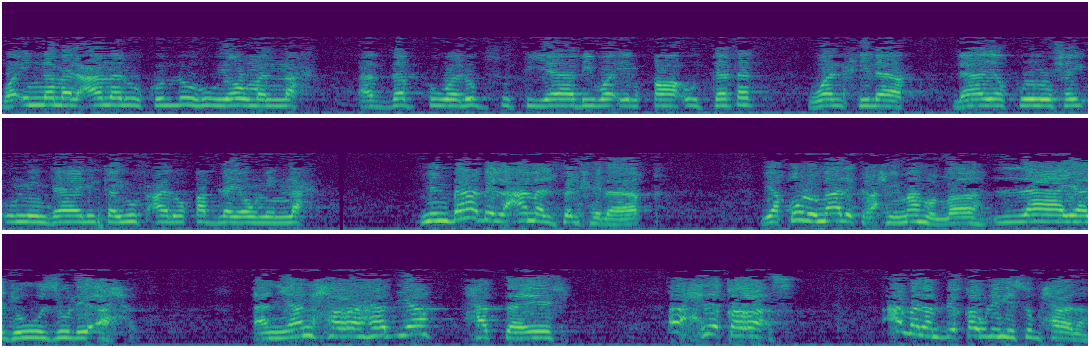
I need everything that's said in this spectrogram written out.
وإنما العمل كله يوم النحر الذبح ولبس الثياب وإلقاء التفت والحلاق لا يكون شيء من ذلك يفعل قبل يوم النحر. من باب العمل في الحلاق يقول مالك رحمه الله لا يجوز لأحد أن ينحر هديه حتى إيش؟ أحلق رأس عملا بقوله سبحانه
